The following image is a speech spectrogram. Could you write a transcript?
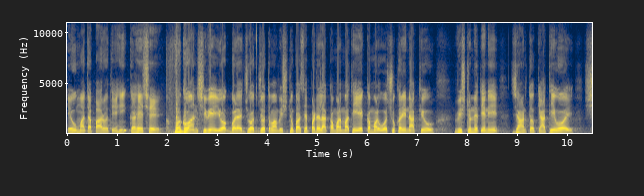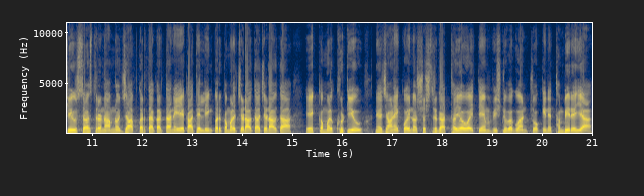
એવું માતા પાર્વતી અહીં કહે છે. ભગવાન શિવે યોગ બળે જોત જોતમાં વિષ્ણુ પાસે પડેલા કમળમાંથી એક કમળ ઓછું કરી નાખ્યું. વિષ્ણુને તેની જાણ તો ક્યાંથી હોય? શિવ સહસ્ત્ર નામનો જાપ કરતા કરતા ને એક હાથે લિંગ પર કમળ ચડાવતા ચડાવતા એક કમળ ખૂટ્યું ને જાણે કોઈનો શસ્ત્રઘાત થયો હોય તેમ વિષ્ણુ ભગવાન ચોકીને થંભી રહ્યા.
